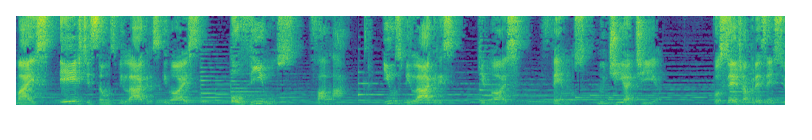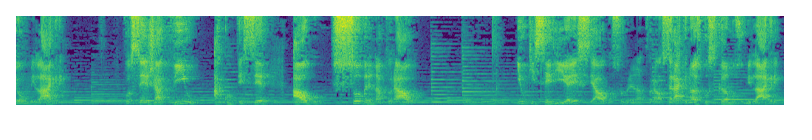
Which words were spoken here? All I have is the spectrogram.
Mas estes são os milagres que nós ouvimos falar e os milagres que nós vemos no dia a dia. Você já presenciou um milagre? Você já viu acontecer algo sobrenatural? E o que seria esse algo sobrenatural? Será que nós buscamos o milagre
